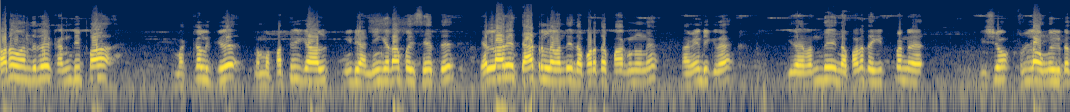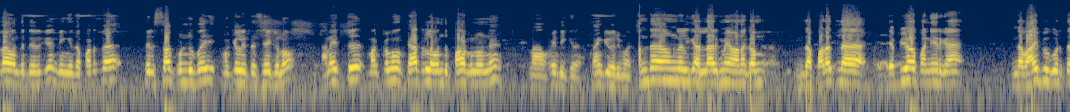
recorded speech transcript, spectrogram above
படம் வந்துட்டு கண்டிப்பாக மக்களுக்கு நம்ம பத்திரிகையால் மீடியா நீங்கள் தான் போய் சேர்த்து எல்லாரையும் தேட்டரில் வந்து இந்த படத்தை பார்க்கணுன்னு நான் வேண்டிக்கிறேன். இதை வந்து இந்த படத்தை ஹிட் பண்ண விஷயம் ஃபுல்லாக உங்ககிட்ட தான் வந்துட்டு இருக்கு. நீங்கள் இந்த படத்தை பெருசாக கொண்டு போய் மக்கள்கிட்ட சேர்க்கணும். அனைத்து மக்களும் தேட்டரில் வந்து பார்க்கணுன்னு நான் வேண்டிக்கிறேன். தேங்க்யூ வெரி மச் வந்தவங்களுக்கு எல்லாருக்குமே வணக்கம். இந்த படத்தில் எப்பயோ பண்ணியிருக்கேன். இந்த வாய்ப்பு கொடுத்த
